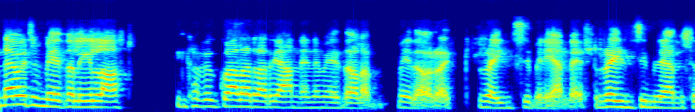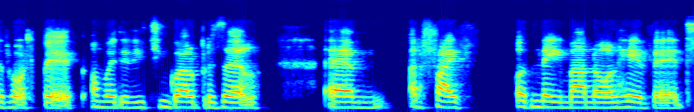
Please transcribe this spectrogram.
newid yn meddwl i lot. Fi'n cofio gweld yr ariannau yn y meddwl, a meddwl, right, rhain sy'n mynd i ennill, rhain sy'n mynd i ennill yr holl beth, ond wedyn i ti'n gweld Brazil um, a'r ffaith oedd Neymar nôl hefyd.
